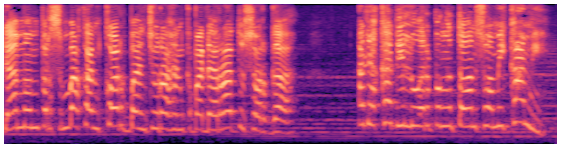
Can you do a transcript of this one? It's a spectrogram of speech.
dan mempersembahkan korban curahan kepada Ratu Sorga, adakah di luar pengetahuan suami kami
